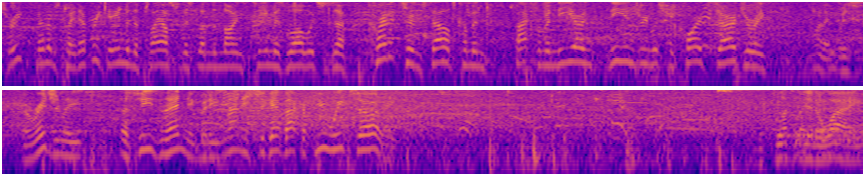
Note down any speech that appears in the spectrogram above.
Tarik Phillips played every game in the playoffs for this London Lions team as well, which is a credit to himself coming back from a knee, knee injury which required surgery. Well, it was originally a season ending, but he managed to get back a few weeks early. Deflected away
